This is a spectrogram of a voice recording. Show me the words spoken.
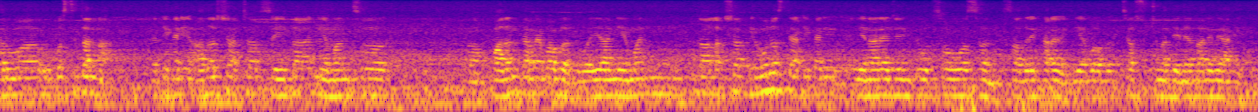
सर्व उपस्थितांना त्या ठिकाणी आदर्श आचारसंहिता नियमांचं पालन करण्याबाबत व या नियमांना लक्षात घेऊनच त्या ठिकाणी येणाऱ्या जयंती उत्सव व सण साजरे करावेत याबाबतच्या सूचना देण्यात आलेल्या आहेत.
